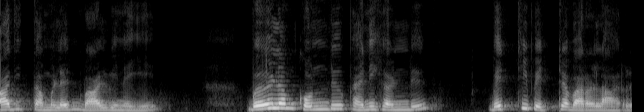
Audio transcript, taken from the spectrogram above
ஆதித்தமிழன் வாழ்வினையே வேளம் கொண்டு பனி கண்டு வெற்றி பெற்ற வரலாறு.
